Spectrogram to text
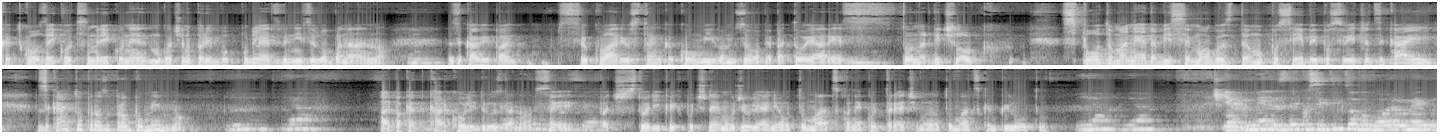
Ker tako, zdaj kot sem rekel, ne, mogoče na prvi pogled zveni zelo banalno. Mm. Zakaj bi pa se ukvarjal s tem, kako umivam zobe? Pa to ja res, mm. to naredi človek. Spotoma ne, da bi se mogel temu posebej posvečati. Zakaj, zakaj je to pravzaprav pomembno? Mm, ja. Ali pa karkoli drugega, no, vse pač stvari, ki jih počnemo v življenju avtomatsko, ne kot rečemo na avtomatskem pilotu. Ja, ja. Ja, men, zdaj, ko si ti to govoril, meni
